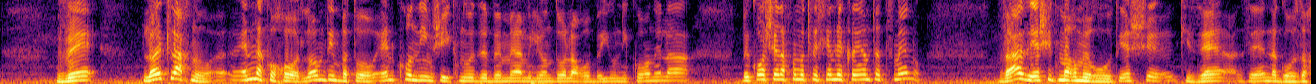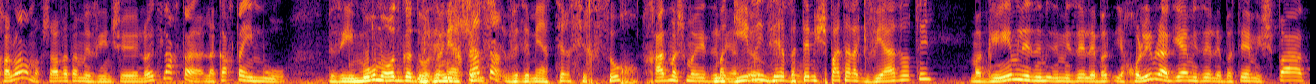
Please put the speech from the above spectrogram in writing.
ולא הצלחנו, אין לקוחות, לא עומדים בתור, אין קונים שיקנו את זה ב-100 מיליון דולר או ביוניקורן, אלא בקושי אנחנו מצליחים לקיים את עצמנו. ואז יש התמרמרות, יש, כי זה, זה נגוז החלום, עכשיו אתה מבין שלא הצלחת, לקחת הימור, וזה הימור מאוד גדול, וזה מייצר- ונכשלת. וזה מייצר סכסוך? חד משמעית זה מגיעים מייצר לזה סכסוך. בתי משפט על הגבייה הזאתי? מגיעים לזה, מזה, יכולים להגיע מזה לבתי משפט,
